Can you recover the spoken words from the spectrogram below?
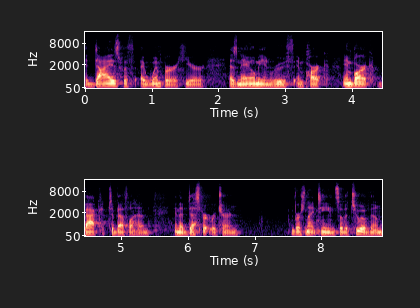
It dies with a whimper here as Naomi and Ruth embark, embark back to Bethlehem in a desperate return. Verse 19 So the two of them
